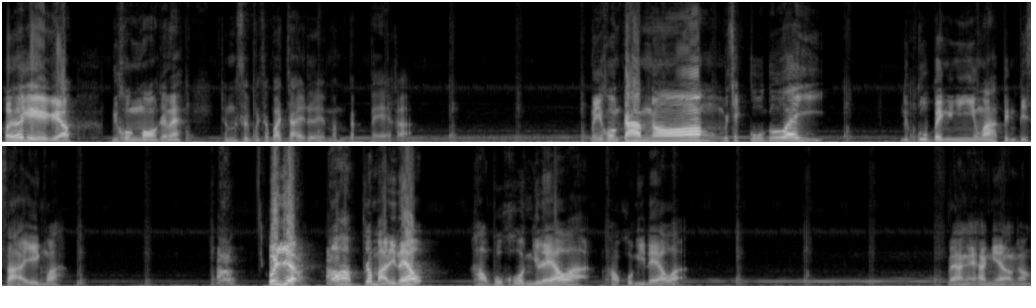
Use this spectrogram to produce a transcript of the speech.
เฮ้ยเฮ้ยเดี๋ยวมีคนมองใช่ไหมฉันรู้สึกไม่สบายใจเลย มันแปลกๆอะ มีคนตามน้อง ไม่ใช่กูด้วย หรือกูเป็นงี้วะ เป็นปีศาจเองวะ เฮ้ยเหี้ยอ๋อเจ้าหมาอีกแล้ว เห่าผู้คนอยู่แล้วอะ เห่าคนอีกแล้วอะ ไปทางไหนทางเนี้ยหรอน้อง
